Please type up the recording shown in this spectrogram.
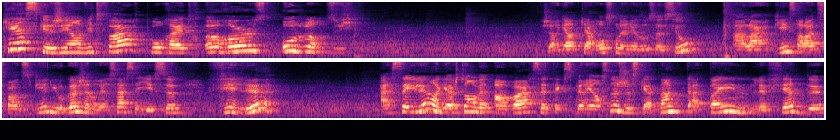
Qu'est-ce que j'ai envie de faire pour être heureuse aujourd'hui? Je regarde Caro sur les réseaux sociaux. Elle a l'air bien, ça a l'air de faire du bien. Le yoga, j'aimerais ça essayer ça. Fais-le! Essaye-le, engage-toi envers cette expérience-là jusqu'à temps que tu atteignes le fait de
